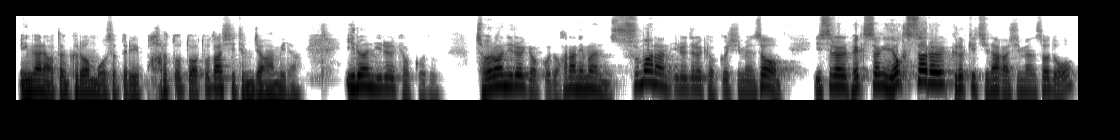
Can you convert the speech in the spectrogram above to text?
인간의 어떤 그런 모습들이 바로 또, 또, 또다시 등장합니다. 이런 일을 겪고도, 저런 일을 겪고도 하나님은 수많은 일들을 겪으시면서 이스라엘 백성의 역사를 그렇게 지나가시면서도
